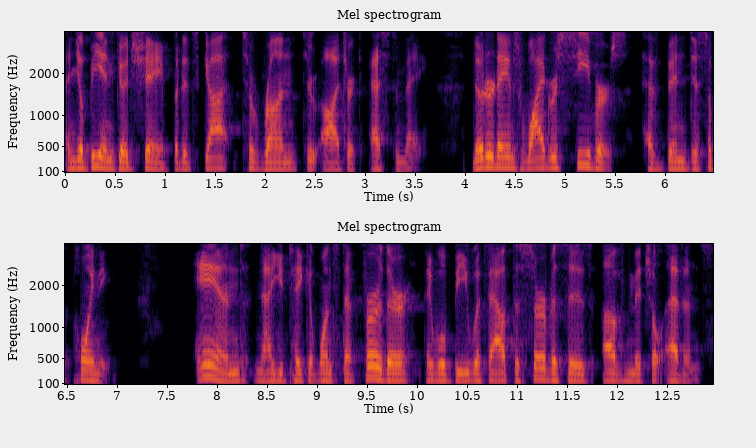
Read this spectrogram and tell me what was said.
and you'll be in good shape. But it's got to run through Audric Estime. Notre Dame's wide receivers have been disappointing. And now you take it one step further, they will be without the services of Mitchell Evans.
